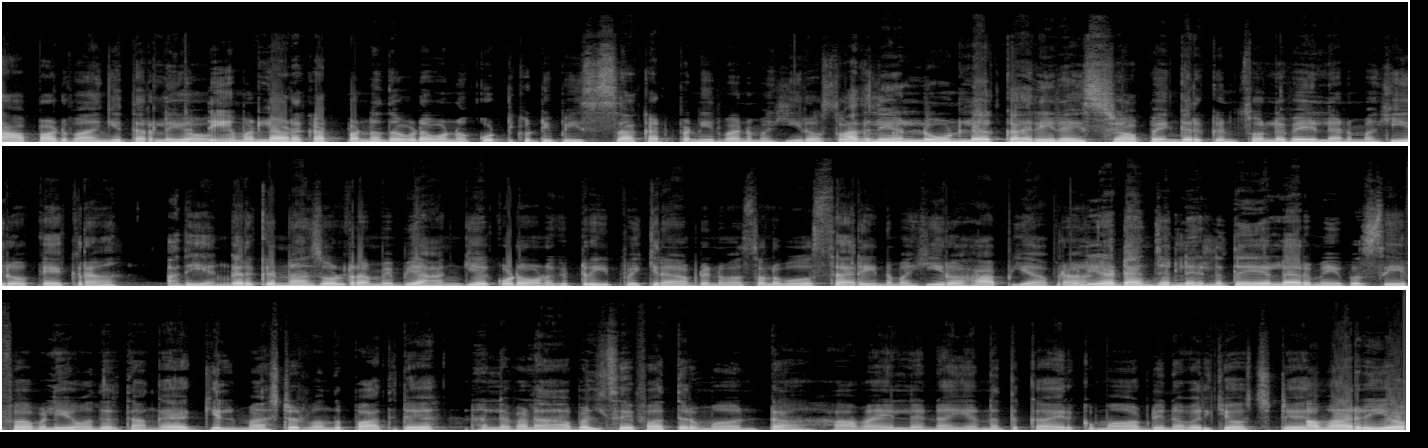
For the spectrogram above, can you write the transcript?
சாப்பாடு வாங்கி தரலையோ. டேமன்லாட கட் பண்ணதை விட உன்னை குட்டி குட்டி பீஸஸா கட் பண்ணிடுவேன் நம்ம ஹீரோ அதுலயும் லோன்ல கறி ரைஸ் ஷாப் எங்க இருக்குன்னு சொல்லவே இல்லை நம்ம ஹீரோ கேட்கறேன் அது எங்க இருக்குன்னு நான் சொல்றேன். மேபி அங்கேயே கூட உனக்கு ட்ரீட் வைக்கிறேன் அப்படின்னு நம்ம சொல்லவோ சரி நம்ம ஹீரோ ஹாப்பியா வழியா டஞ்சன்ல இருந்து எல்லாருமே இப்போ சேஃபா வெளியே வந்திருந்தாங்க கில் மாஸ்டர் வந்து பார்த்துட்டு நல்ல வேலை அவள் சேஃபா திரும்ப வந்துட்டான். அவன் இல்லைன்னா என்னத்துக்கு ஆயிருக்குமோ அப்படின்னு அவர் யோசிச்சுட்டு ஆமா ரியோ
